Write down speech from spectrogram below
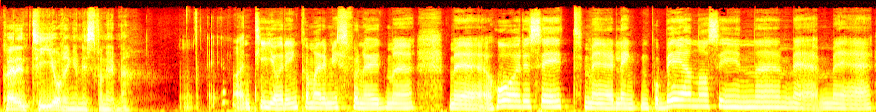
Hva er det en tiåring er misfornøyd med? Ja, en tiåring kan være misfornøyd med, med, håret sitt, med lengden på bena sine, med, med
